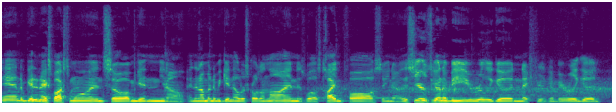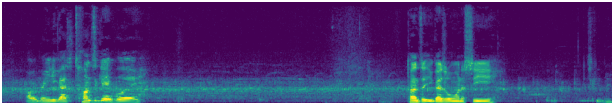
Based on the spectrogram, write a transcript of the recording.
and I'm getting an Xbox One, so I'm getting, you know, and then I'm going to be getting Elder Scrolls Online as well as Titanfall. So, you know, this year is going to be really good, and next year is going to be really good. I'll be bringing you guys tons of gameplay. Tons that you guys will want to see. Excuse me.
